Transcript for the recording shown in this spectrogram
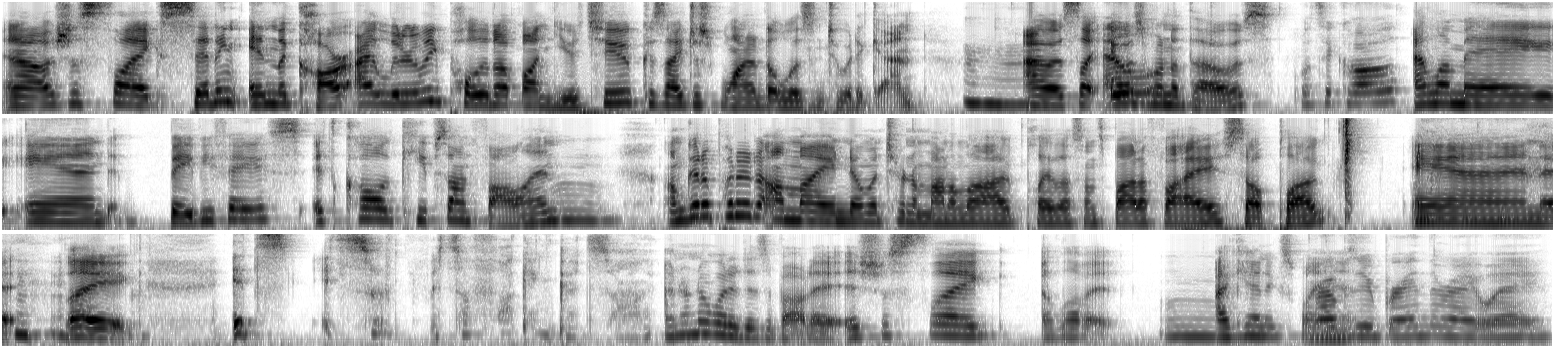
and I was just like sitting in the car. I literally pulled it up on YouTube because I just wanted to listen to it again. Mm-hmm. I was like, it was L- one of those. What's it called? Ella Mai and Babyface. It's called Keeps on Falling. Mm. I'm gonna put it on my No Internal Monologue playlist on Spotify, self plug. And like it's it's a, it's a fucking good song. I don't know what it is about it. It's just like I love it. Mm. I can't explain Rubs it. your brain the right way.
